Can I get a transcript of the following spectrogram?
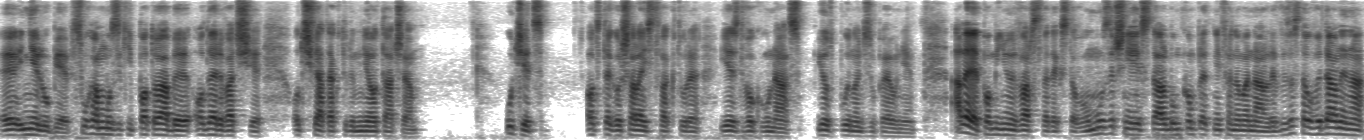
e, nie lubię. Słucham muzyki po to, aby oderwać się od świata, który mnie otacza. Uciec od tego szaleństwa, które jest wokół nas i odpłynąć zupełnie. Ale pomijmy warstwę tekstową. Muzycznie jest to album kompletnie fenomenalny. Został wydany na,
